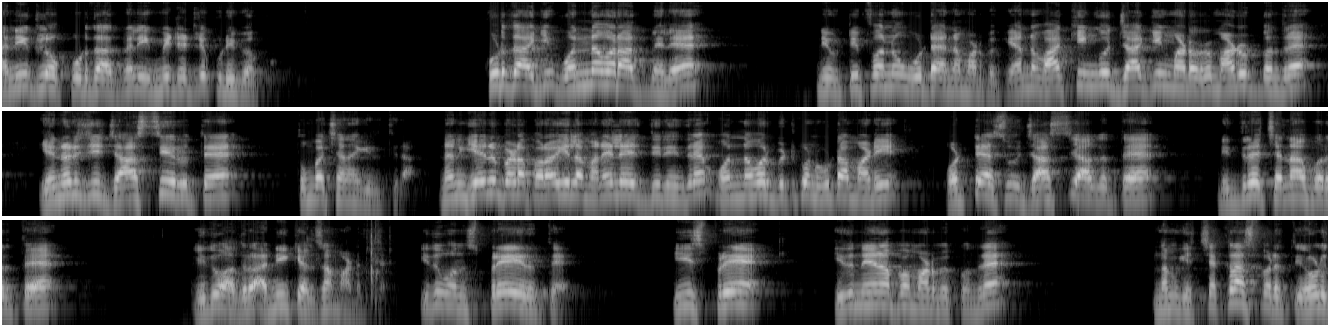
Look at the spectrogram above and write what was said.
ಹನಿಗ್ಲೋ ಕುಡ್ದಾದ್ಮೇಲೆ ಇಮಿಡಿಯೇಟ್ಲಿ ಕುಡಿಬೇಕು. ಕುಡ್ದಾಗಿ ಒನ್ ಅವರ್ ಆದಮೇಲೆ ನೀವು ಟಿಫನು ಊಟ ಏನೋ ಮಾಡಬೇಕು. ಏನೋ ವಾಕಿಂಗು ಜಾಗಿಂಗ್ ಮಾಡೋರು ಮಾಡಿಬಿಟ್ಟು ಬಂದರೆ ಎನರ್ಜಿ ಜಾಸ್ತಿ ಇರುತ್ತೆ, ತುಂಬ ಚೆನ್ನಾಗಿರ್ತೀರ. ನನಗೇನು ಬೇಡ, ಪರವಾಗಿಲ್ಲ, ಮನೇಲೇ ಇದ್ದೀನಿ ಅಂದರೆ ಒನ್ ಅವರ್ ಬಿಟ್ಕೊಂಡು ಊಟ ಮಾಡಿ ಹೊಟ್ಟೆ ಹಸಿವು ಜಾಸ್ತಿ ಆಗುತ್ತೆ, ನಿದ್ರೆ ಚೆನ್ನಾಗಿ ಬರುತ್ತೆ. ಇದು ಅದರ ಅನಿ ಕೆಲಸ ಮಾಡುತ್ತೆ. ಇದು ಒಂದು ಸ್ಪ್ರೇ ಇರುತ್ತೆ. ಈ ಸ್ಪ್ರೇ ಇದನ್ನೇನಪ್ಪ ಮಾಡಬೇಕು ಅಂದರೆ ನಮಗೆ ಚಕ್ರಾಸ್ ಬರುತ್ತೆ ಏಳು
